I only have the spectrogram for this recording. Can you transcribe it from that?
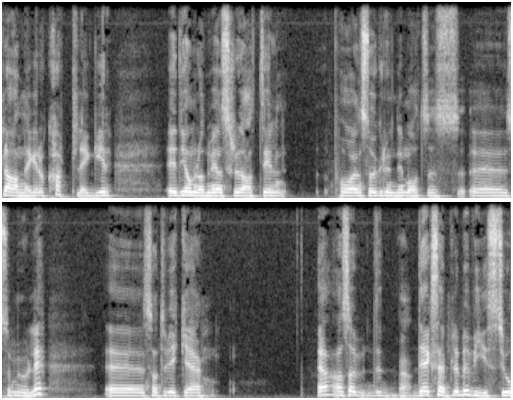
planlegger og kartlegger eh, de områdene vi ønsker å dra til på en så grundig måte eh, som mulig. Eh, sånn at vi ikke Ja, altså det, det eksempelet beviser jo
